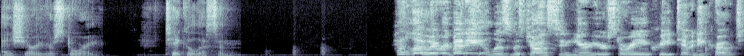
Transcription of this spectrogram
and share your story. Take a listen. Hello, everybody. Elizabeth Johnston here, your story and creativity coach.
